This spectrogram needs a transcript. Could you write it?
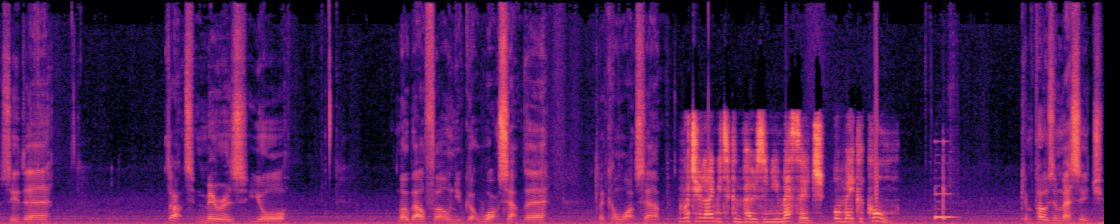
see there? That mirrors your mobile phone. You've got whatsapp there. Click on whatsapp. Would you like me to compose a new message or make a call? Compose a message.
